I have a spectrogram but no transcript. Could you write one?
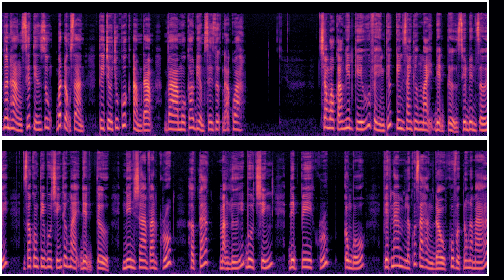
ngân hàng siết tiến dụng bất động sản, thị trường Trung Quốc ảm đạm và mùa cao điểm xây dựng đã qua. Trong báo cáo nghiên cứu về hình thức kinh doanh thương mại điện tử xuyên biên giới do công ty bưu chính thương mại điện tử Ninja Van Group hợp tác mạng lưới bưu chính DP Group công bố, Việt Nam là quốc gia hàng đầu khu vực Đông Nam Á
